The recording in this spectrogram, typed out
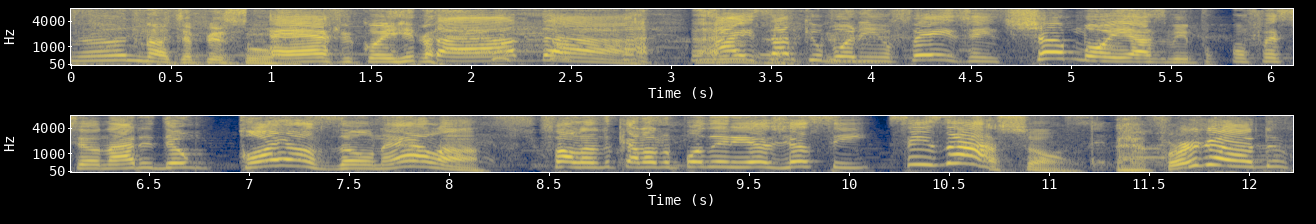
Ah, Nádia Pessoa. É, ficou irritada. Aí sabe o que o Boninho fez, gente? Chamou Yasmin pro confessionário e deu um coiozão nela, falando que ela não poderia agir assim. Vocês acham? É forgado.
